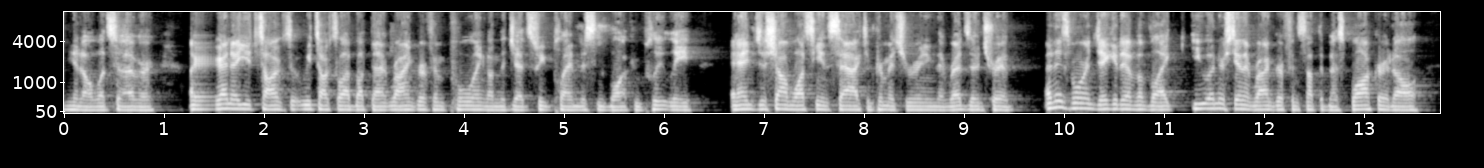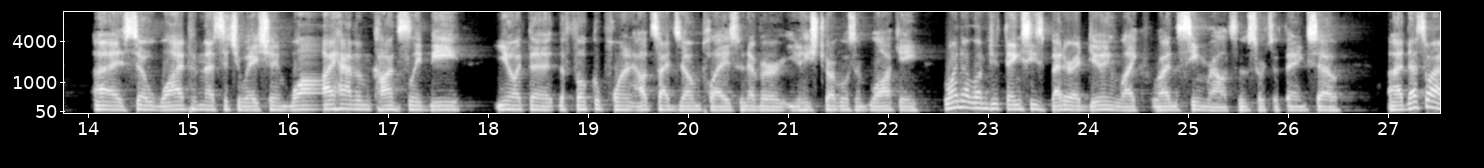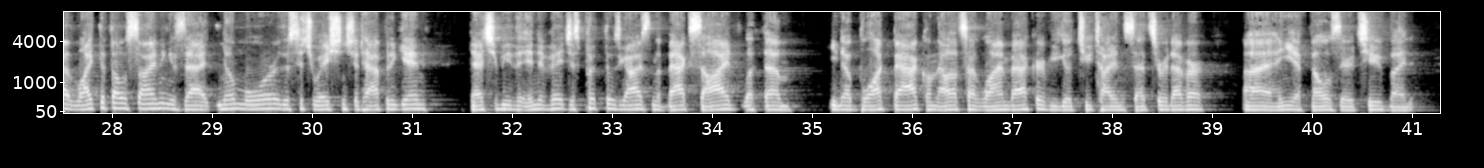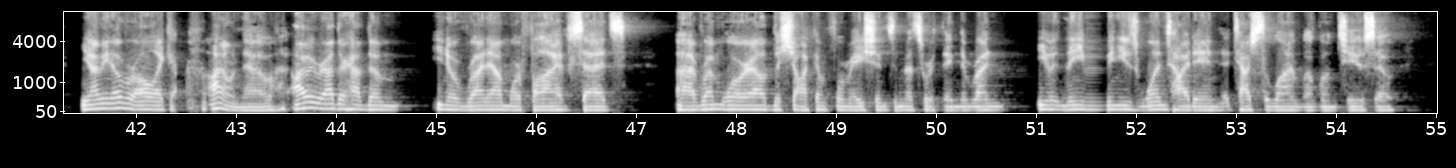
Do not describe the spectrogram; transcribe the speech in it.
you know, whatsoever. Like I know you talked, we talked a lot about that. Ryan Griffin pulling on the jet sweep play, missing the block completely, and Deshaun Watson getting sacked and pretty much ruining the red zone trip. I think it's more indicative of like you understand that Ryan Griffin's not the best blocker at all. Uh, so why put him in that situation? Why have him constantly be you know at the the focal point outside zone plays whenever you know he struggles in blocking? Why not let him do things he's better at doing, like run seam routes and those sorts of things? So uh, that's why I like the Fells signing is that no more the situation should happen again. That should be the end of it. Just put those guys on the backside, let them, you know, block back on the outside linebacker if you go two tight end sets or whatever. Uh, and you have fellows there too. But, you know, I mean, overall, like, I don't know. I would rather have them, you know, run out more five sets, uh, run more out of the shotgun formations and that sort of thing than run even, they even use one tight end attached to the line, let alone two. So,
